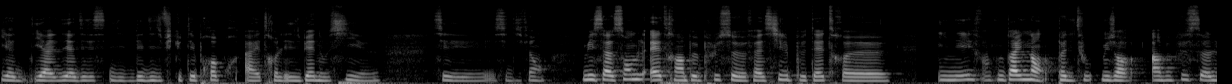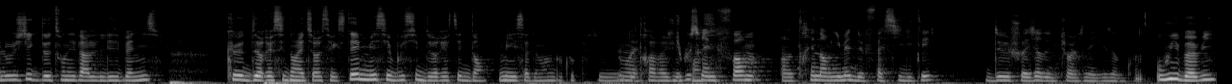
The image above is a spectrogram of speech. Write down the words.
il y, a, y, a, y a, des, des, difficultés propres à être lesbienne aussi. Euh, c'est différent. Mais ça semble être un peu plus facile, peut-être inné. Enfin, pas, non, pas du tout. Mais genre un peu plus logique de tourner vers le lesbianisme que de rester dans l'hétérosexualité, mais c'est possible de rester dedans. Mais ça demande beaucoup plus de, travail. Du coup, ce serait une forme, un très énorme de facilité de choisir de ne plus relationner avec des hommes. Quoi. Oui, bah oui.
